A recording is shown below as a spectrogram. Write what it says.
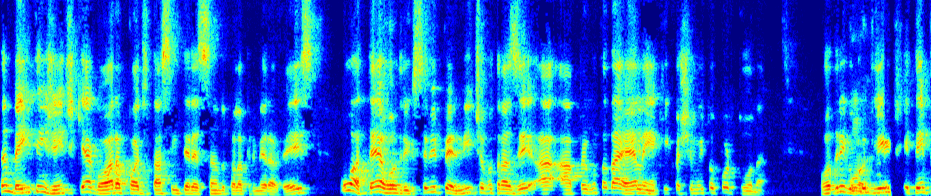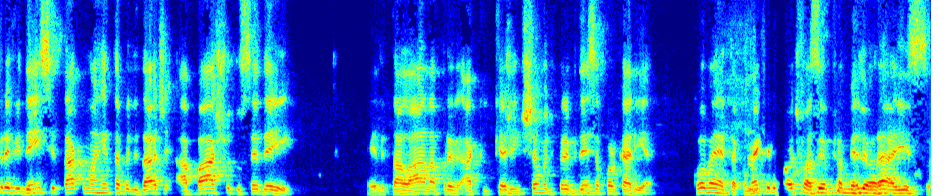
também tem gente que agora pode estar se interessando pela primeira vez Ou até, Rodrigo, se me permite, eu vou trazer a, a pergunta da Ellen aqui, que eu achei muito oportuna. Rodrigo, o cliente que tem previdência e está com uma rentabilidade abaixo do CDI, ele está lá na que a gente chama de previdência porcaria. Comenta, como é que ele pode fazer para melhorar isso?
